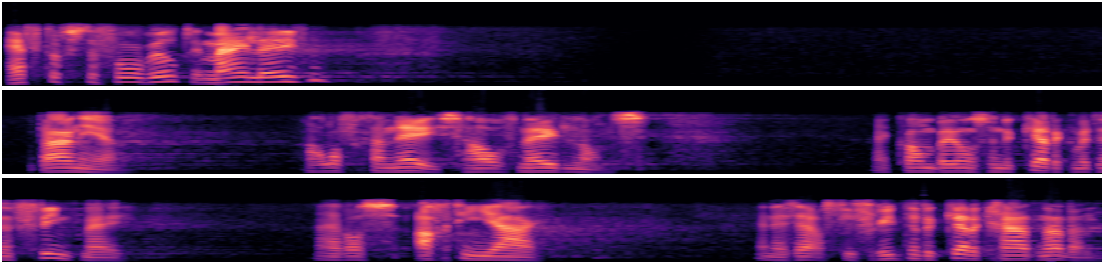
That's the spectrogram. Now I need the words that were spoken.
Heftigste voorbeeld in mijn leven? Daniel, half Ghanese, half Nederlands. Hij kwam bij ons in de kerk met een vriend mee. Hij was 18 jaar. En hij zei, als die vriend naar de kerk gaat, nou dan,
